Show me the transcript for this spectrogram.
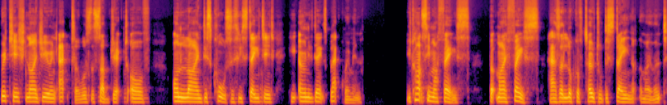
British Nigerian actor was the subject of online discourse as he stated he only dates black women. You can't see my face, but my face has a look of total disdain at the moment.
